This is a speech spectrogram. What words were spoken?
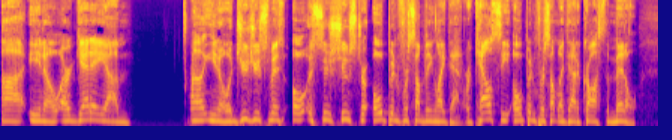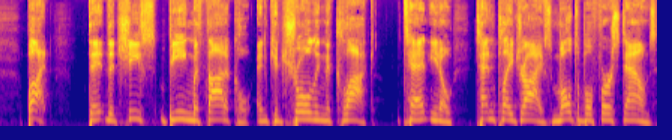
uh, you know, or get a, um, uh, you know, a Juju Smith Schuster open for something like that, or Kelce open for something like that across the middle. But the the Chiefs being methodical and controlling the clock, ten, you know, ten play drives, multiple first downs,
